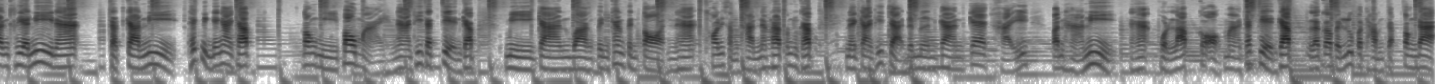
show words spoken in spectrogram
การเคลียร์หนี้นะฮะจัดการหนี้เทคนิคง่ายๆครับ ต้องมีเป้าหมายนะที่ชัดเจนครับ มีการวางเป็นขั้นเป็นตอนนะฮะข้อนี้สำคัญนะครับท่านผู้ชมครับ ในการที่จะดำเนินการแก้ไขปัญหานี้นะฮะผลลัพธ์ก็ออกมาชัดเจนครับ แล้วก็เป็นรูปธรรมจับต้องได้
